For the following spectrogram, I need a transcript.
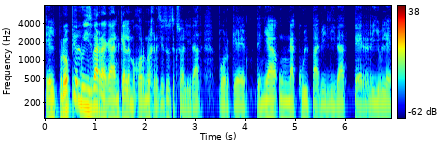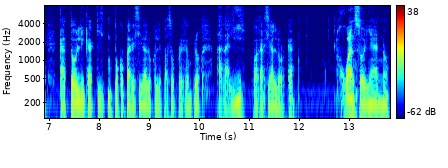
el propio Luis Barragán, que a lo mejor no ejerció su sexualidad porque tenía una culpabilidad terrible católica, un poco parecida a lo que le pasó, por ejemplo, a Dalí o a García Lorca, Juan Soriano,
